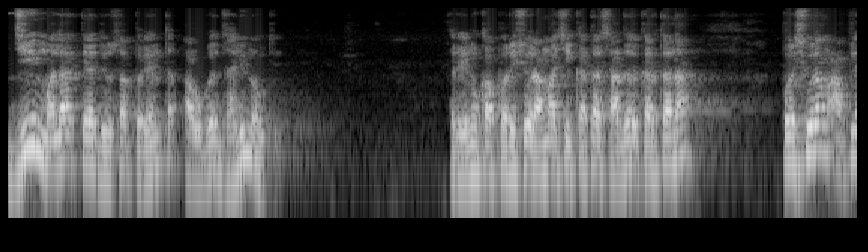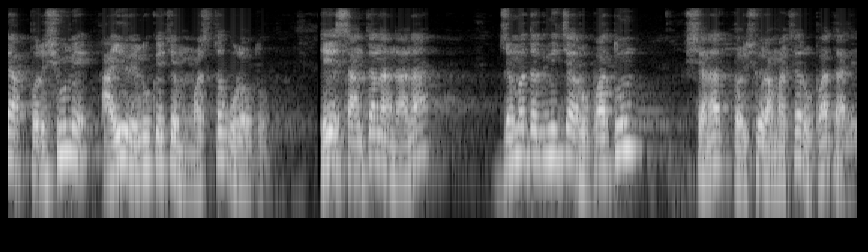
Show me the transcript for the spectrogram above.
जी मला त्या दिवसापर्यंत अवगत झाली नव्हती. रेणुका परशुरामाची कथा सादर करताना परशुराम आपल्या परशुने आई रेणुकेचे मस्तक उडवतो. हे सांगताना नाना जमदग्नीच्या रूपातून क्षणात परशुरामाच्या रूपात आले.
